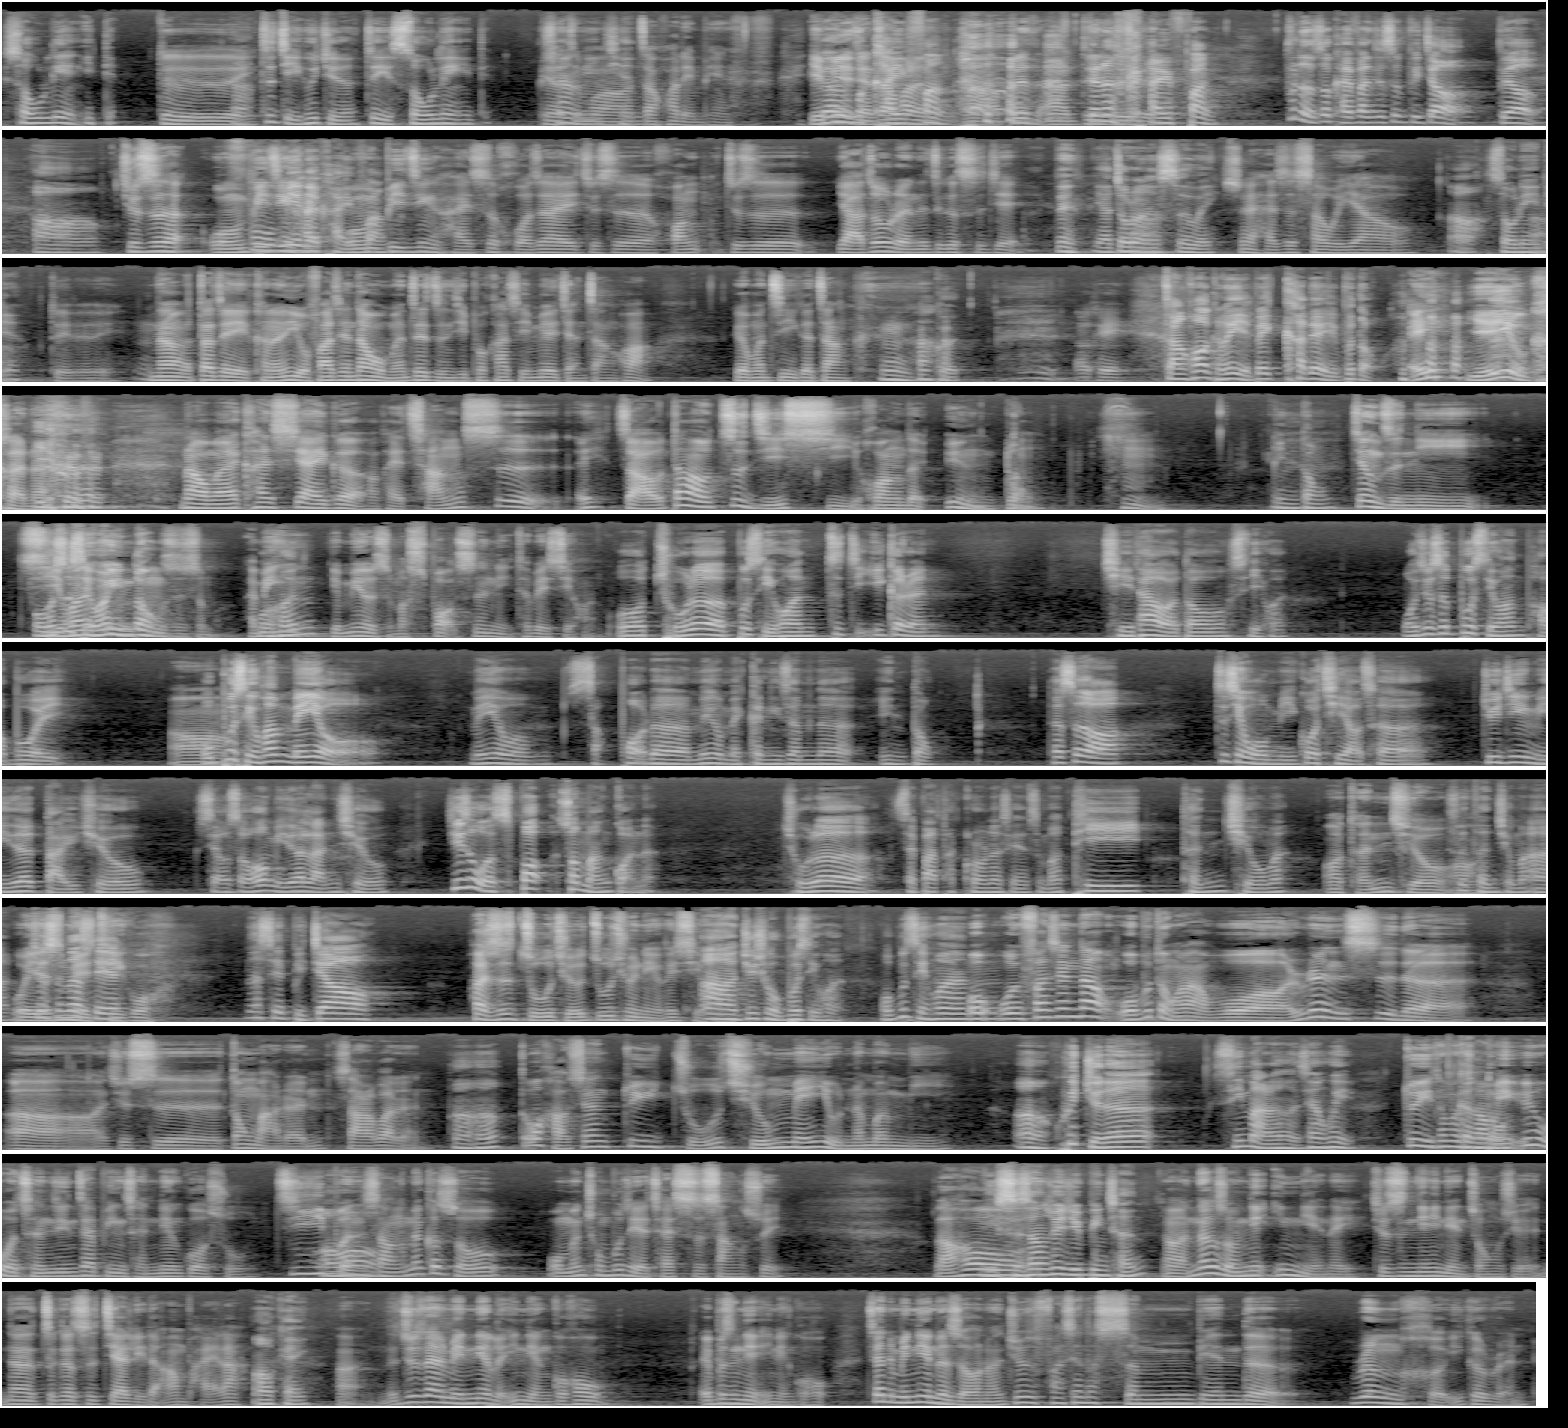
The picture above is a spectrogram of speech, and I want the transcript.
收敛一点，对对对对，啊，自己会觉得自己收敛一点，不要这么脏话连篇，不也要那么没有讲开放。啊，不要啊，对真的对对，开放，不能说开放，就是比较不要啊、就是我们毕竟还我们毕竟还是活在就是黄就是亚洲人的这个世界，对亚洲人的思维。所以还是稍微要啊，收敛一点。啊。对对对，那大家也可能有发现到我们这整集 podcast 也没有讲脏话，给我们记一个赞。嗯，good。OK，脏话可能也被 cut 掉，也不懂。哎，也有可能。那我们来看下一个，OK，尝试哎找到自己喜欢的运动。嗯，运动这样子你喜欢运动动是什么？I 我 mean 很有没有什么 sport 是你特别喜欢？我除了不喜欢自己一个人，其他我都喜欢。我就是不喜欢跑步而已。哦，我不喜欢没有没有 support 的、没有 mechanism 的运动。但是哦，之前我迷过骑脚车，最近迷着打羽球，小时候迷着篮球。其实我 sport 算蛮广的，除了 sepak takraw 那些什么踢藤球吗？哦藤球，是哦藤球吗？啊，我也就是没踢过，那些比较或者是足球，足球你会喜欢？啊，足球我不喜欢，我不喜欢。我我发现到我不懂啊，我认识的呃，就是东马人、沙拉瓦人，嗯哼，都好像对于足球没有那么迷。嗯，会觉得西马人好像会对他们超迷，因为我曾经在槟城念过书，基本上那个时候我们冲布者也才十三岁，然后你十三岁去槟城？啊、那个时候念一年嘞，就是念一年中学，那这个是家里的安排啦。，OK，啊，那就在那边念了一年过后，哎，不是念一年过后，在那边念的时候呢，就是发现他身边的任何一个人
